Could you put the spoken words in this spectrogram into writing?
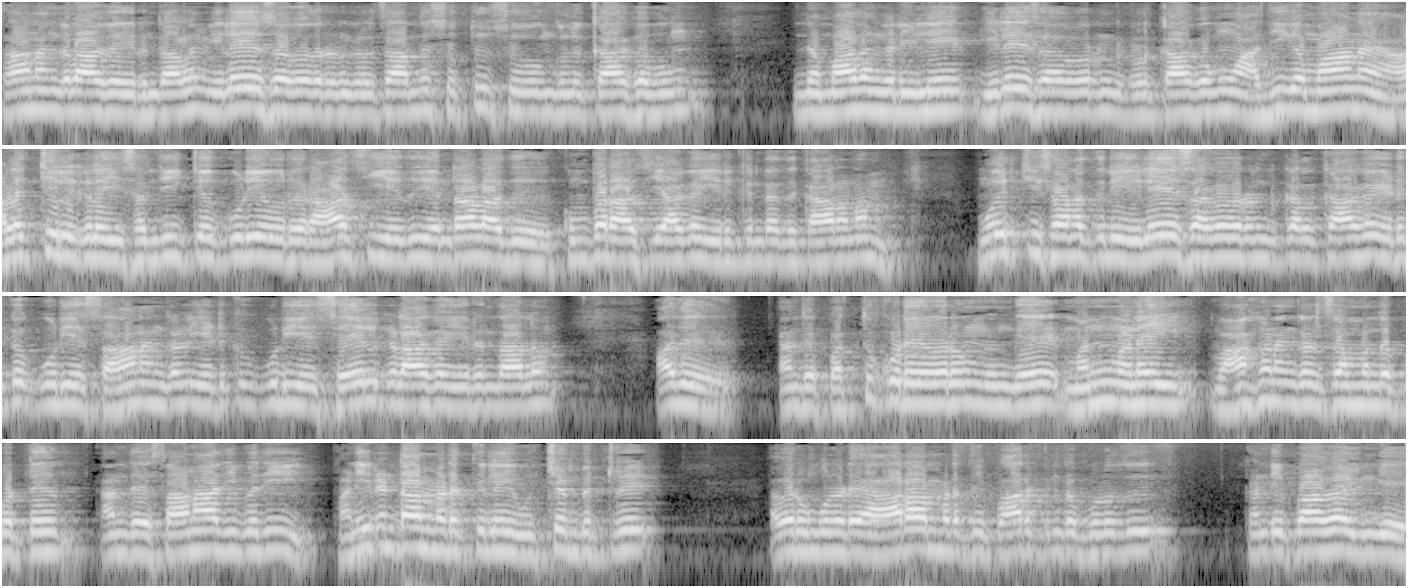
சாணங்களாக இருந்தாலும் இளைய சகோதரர்கள் சார்ந்த சொத்து சுகங்களுக்காகவும் இந்த மாதங்களிலே இளைய சகோதரர்களுக்காகவும் அதிகமான அலைச்சல்களை சந்திக்கக்கூடிய ஒரு ராசி எது என்றால் அது கும்பராசியாக இருக்கின்றது. காரணம் முயற்சி சாணத்திலே இளைய சகோதரர்களுக்காக எடுக்கக்கூடிய சாணங்கள் எடுக்கக்கூடிய செயல்களாக இருந்தாலும் அது அந்த பத்து குடையவரும் இங்கே மண்மனை வாகனங்கள் சம்பந்தப்பட்டு அந்த சாணாதிபதி பனிரெண்டாம் இடத்திலே உச்சம் பெற்று அவர் உங்களுடைய ஆறாம் இடத்தை பார்க்கின்ற பொழுது கண்டிப்பாக இங்கே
